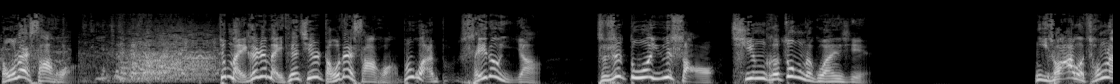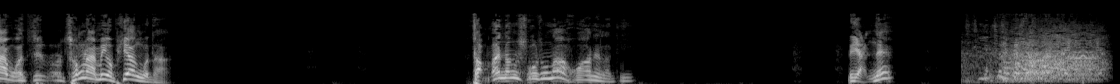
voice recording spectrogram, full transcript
都在撒谎。就每个人每天其实都在撒谎，不管谁都一样。只是多与少、轻和重的关系。你说啊，我从来我这从来没有骗过他，怎么能说出那话呢，老弟？脸呢？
